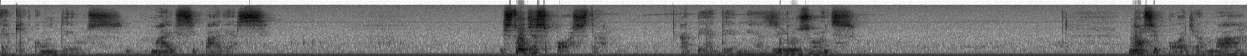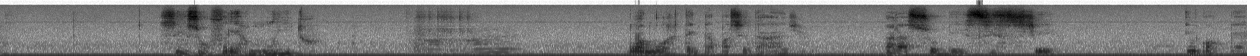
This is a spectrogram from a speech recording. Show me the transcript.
é que com Deus mais se parece. Estou disposta a perder minhas ilusões. Não se pode amar sem sofrer muito. O amor tem capacidade para subsistir em qualquer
